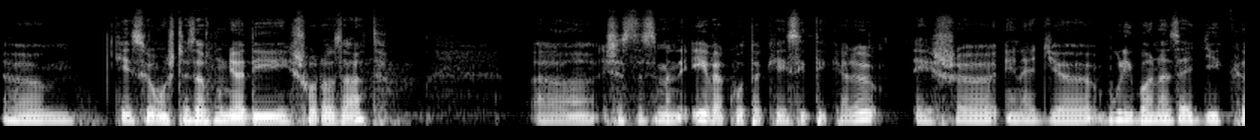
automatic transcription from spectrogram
öm, készül most ez a Hunyadi sorozat, És ezt hiszem évek óta készítik elő, és én egy buliban az egyik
